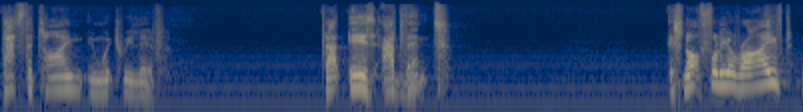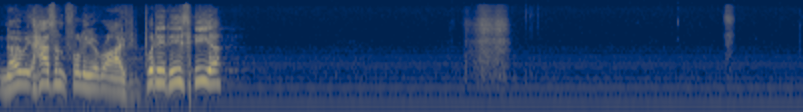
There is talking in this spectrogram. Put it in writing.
that's the time in which we live. That is Advent. It's not fully arrived. No, it hasn't fully arrived, but it is here.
